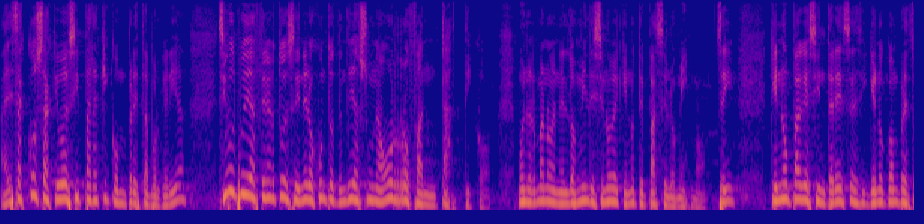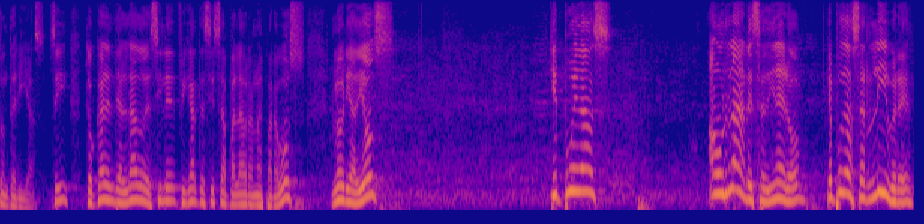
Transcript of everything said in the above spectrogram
a esas cosas que vos decís, ¿para qué compré esta porquería? Si vos pudieras tener todo ese dinero junto, tendrías un ahorro fantástico. Bueno, hermano, en el 2019 que no te pase lo mismo, ¿sí? Que no pagues intereses y que no compres tonterías, ¿sí? Tocar el de al lado, decirle, fíjate si esa palabra no es para vos, gloria a Dios. Que puedas ahorrar ese dinero, que puedas ser libre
